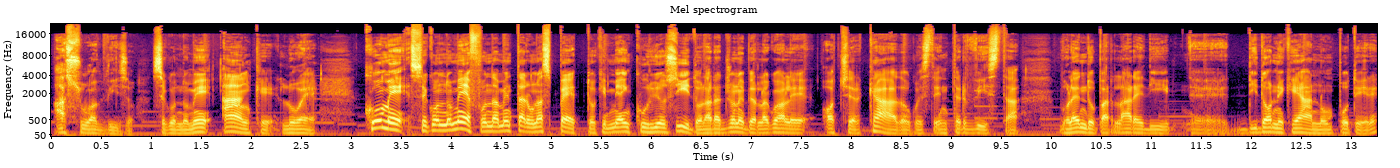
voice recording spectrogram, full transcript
a suo avviso, secondo me anche lo è. Come secondo me è fondamentale un aspetto che mi ha incuriosito, la ragione per la quale ho cercato questa intervista, volendo parlare di, eh, di donne che hanno un potere,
